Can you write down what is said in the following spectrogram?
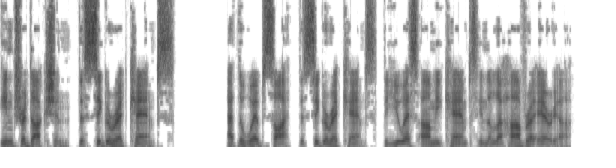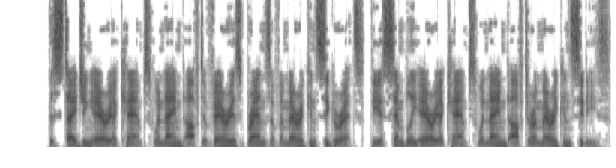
Introduction, The Cigarette Camps. At the website, The Cigarette Camps, the U.S. Army camps in the Le Havre area. The staging area camps were named after various brands of American cigarettes, the assembly area camps were named after American cities.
